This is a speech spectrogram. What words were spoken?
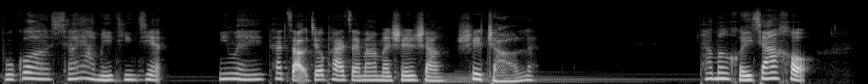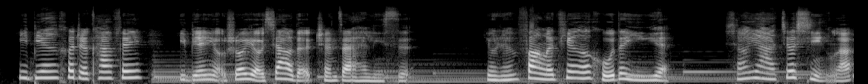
不过小雅没听见，因为她早就趴在妈妈身上睡着了。他们回家后，一边喝着咖啡，一边有说有笑地称赞爱丽丝。有人放了《天鹅湖》的音乐，小雅就醒了。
